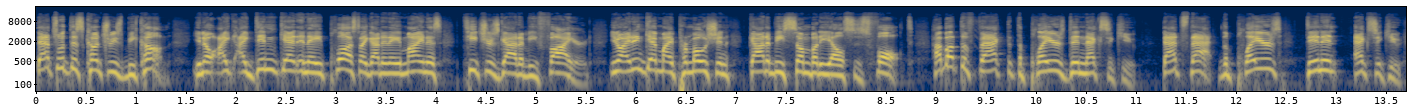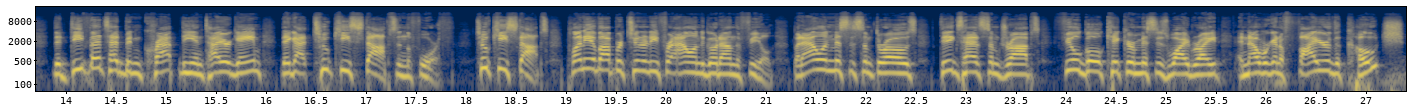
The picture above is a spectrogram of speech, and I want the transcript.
That's what this country's become. You know, I, I didn't get an A plus, I got an A minus. Teachers got to be fired. You know, I didn't get my promotion, got to be somebody else's fault. How about the fact that the players didn't execute? That's that. The players didn't execute. The defense had been crap the entire game. They got two key stops in the fourth. Two key stops. Plenty of opportunity for Allen to go down the field. But Allen misses some throws. Diggs has some drops. Field goal kicker misses wide right. And now we're going to fire the coach?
